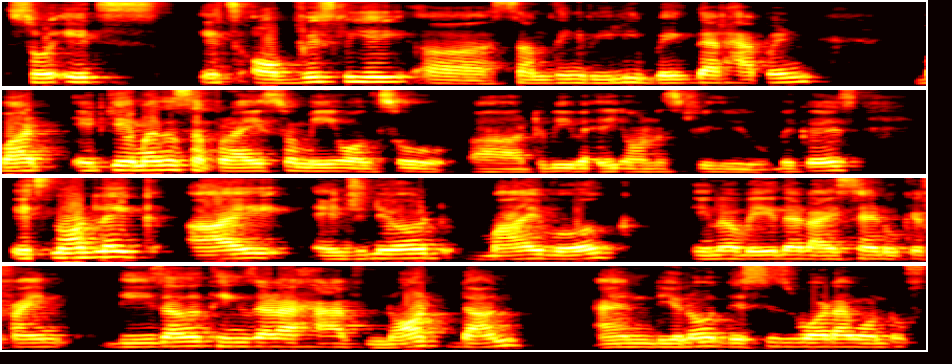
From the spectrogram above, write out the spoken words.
So it's it's obviously uh, something really big that happened but it came as a surprise for me also uh, to be very honest with you because it's not like i engineered my work in a way that i said okay fine these are the things that i have not done and you know this is what i want to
